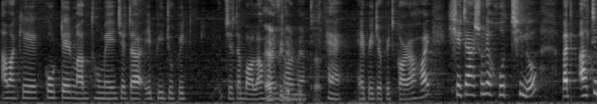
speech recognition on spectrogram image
আমাকে কোর্টের মাধ্যমে যেটা এপিটুপিট যেটা বলা হয় ধর্মে। হ্যাঁ এপিটোপিট করা হয় সেটা আসলে হচ্ছিল বাট আলটিমেট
